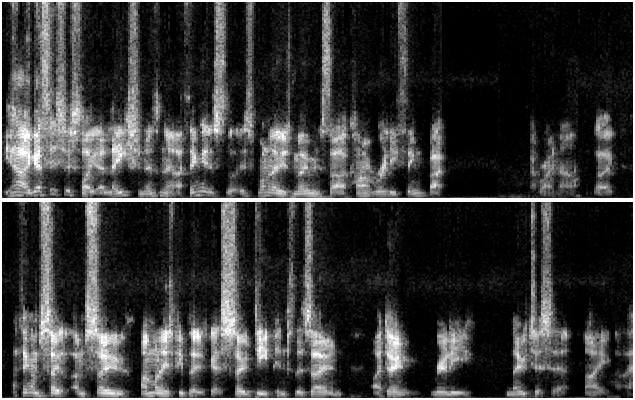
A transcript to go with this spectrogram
Yeah, I guess it's just like elation, isn't it? I think it's it's one of those moments that I can't really think back right now. Like I think I'm so I'm so I'm one of those people that gets so deep into the zone, I don't really notice it. Like I,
